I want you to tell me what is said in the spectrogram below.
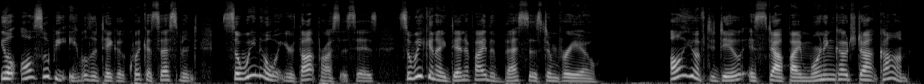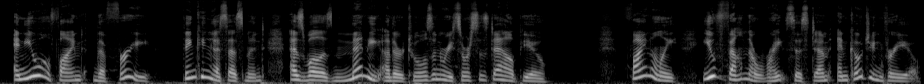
You'll also be able to take a quick assessment so we know what your thought process is so we can identify the best system for you. All you have to do is stop by morningcoach.com and you will find the free thinking assessment as well as many other tools and resources to help you. Finally, you've found the right system and coaching for you.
